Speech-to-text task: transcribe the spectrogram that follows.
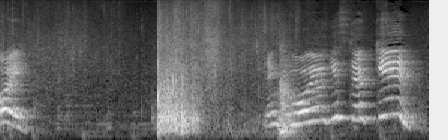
Oi! Den går jo ikke i stykker!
